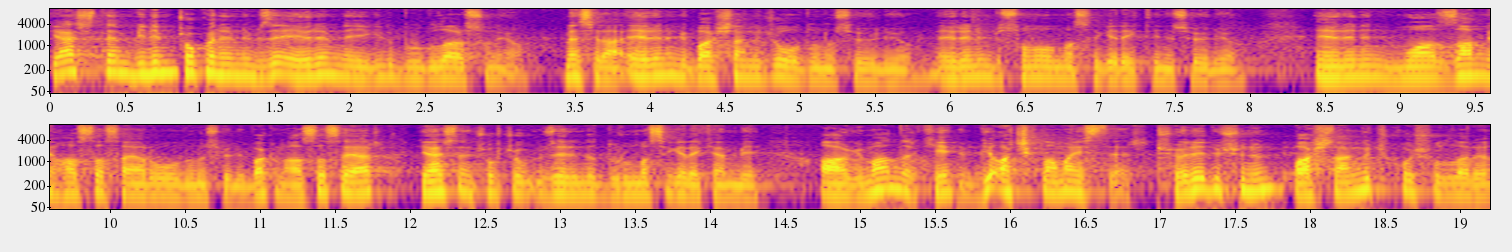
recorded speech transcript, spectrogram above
Gerçekten bilim çok önemli bize evrenle ilgili bulgular sunuyor. Mesela evrenin bir başlangıcı olduğunu söylüyor. Evrenin bir sonu olması gerektiğini söylüyor. Evrenin muazzam bir hassas ayarı olduğunu söylüyor. Bakın hassas ayar gerçekten çok çok üzerinde durulması gereken bir argümandır ki bir açıklama ister. Şöyle düşünün başlangıç koşulları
